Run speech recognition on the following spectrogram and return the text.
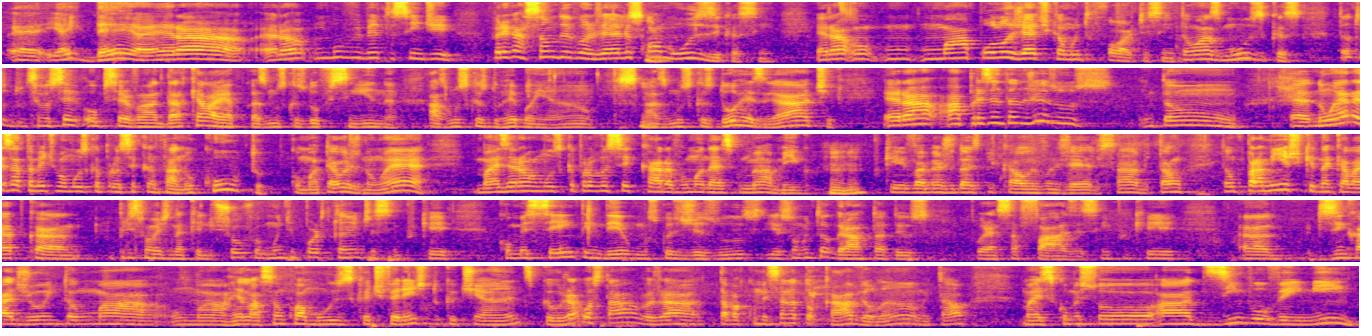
é, e a ideia era, era um movimento assim de pregação do evangelho com a música, assim. Era um- uma apologética muito forte, assim. Então as músicas, tanto do- se você observar daquela época, as músicas do Oficina, as músicas do Rebanhão, Sim. as músicas do Resgate, era apresentando Jesus. Então, é, não era exatamente uma música para você cantar no culto, como até hoje não é, mas era uma música para você, cara, vou mandar essa pro meu amigo, Uhum. porque vai me ajudar a explicar o evangelho, sabe? Então, então para mim acho que naquela época, principalmente naquele show, foi muito importante assim, porque comecei a entender algumas coisas de Jesus e eu sou muito grato a Deus por essa fase, assim, porque ah, desencadeou então uma, uma relação com a música diferente do que eu tinha antes, porque eu já gostava, já estava começando a tocar violão e tal, mas começou a desenvolver em mim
